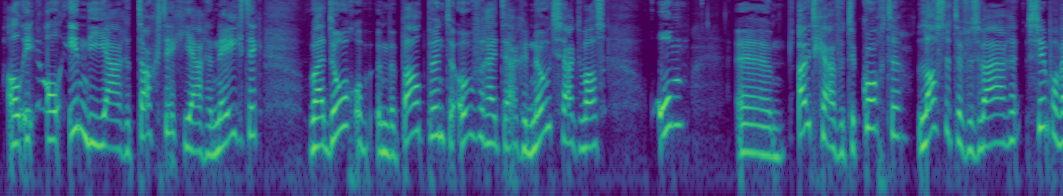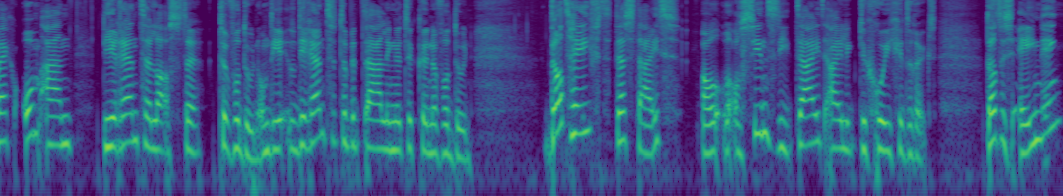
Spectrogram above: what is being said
Al, al in die jaren 80, jaren 90. Waardoor op een bepaald punt de overheid daar genoodzaakt was om eh, uitgaven te korten, lasten te verzwaren. Simpelweg om aan die rentelasten te voldoen. Om die, die rentebetalingen te kunnen voldoen. Dat heeft destijds, al, al sinds die tijd, eigenlijk de groei gedrukt. Dat is één ding.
